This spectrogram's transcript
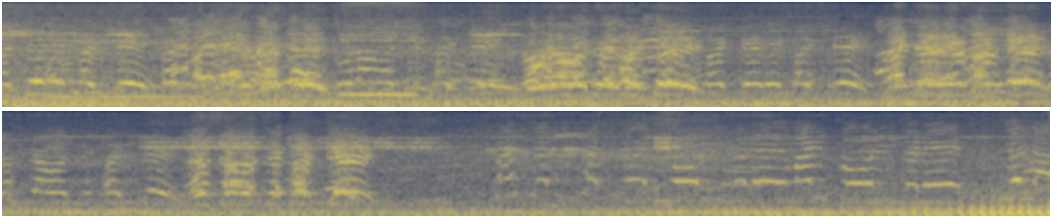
खड्डे रे खड्डे. खड्डे, खड्डे. रोडावरचे खड्डे खड्डे रे खड्डे. खड्डे रे खड्डे रस्त्यावरचे खड्डे. रस्त्यावरचे खड्डे रस्ते गेले खड्ड्यात हे पहा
